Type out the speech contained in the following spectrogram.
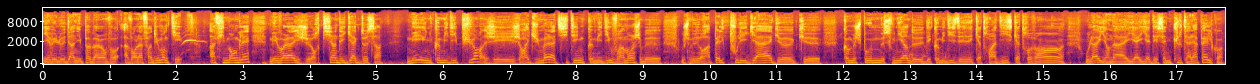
il y avait le dernier pub avant, la fin du monde qui est un film anglais. Mais voilà, je retiens des gags de ça. Mais une comédie pure, j'aurais du mal à te citer une comédie où vraiment je me, où je me rappelle tous les gags euh, que, comme je peux me souvenir de, des comédies des années 90, 80, où là il y en a, il a, y a des scènes cultes à l'appel, quoi.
